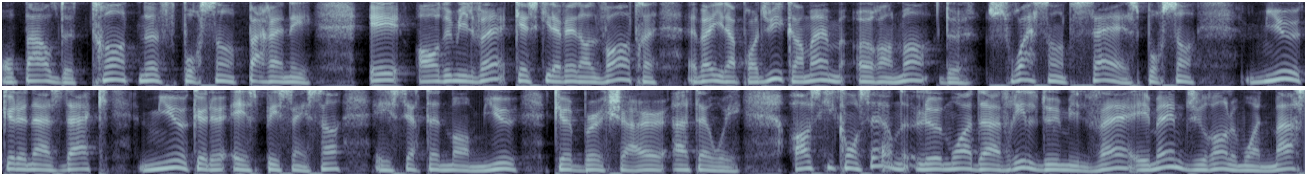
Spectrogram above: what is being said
On parle de 39% par année. Et en 2020, qu'est-ce qu'il avait dans le ventre? Eh bien, il a produit quand même un rendement de 76% mieux que le Nasdaq, mieux que le SP500 et certainement mieux que Berkshire Hathaway. En ce qui concerne le mois d'avril 2020 et même durant le mois de mars,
